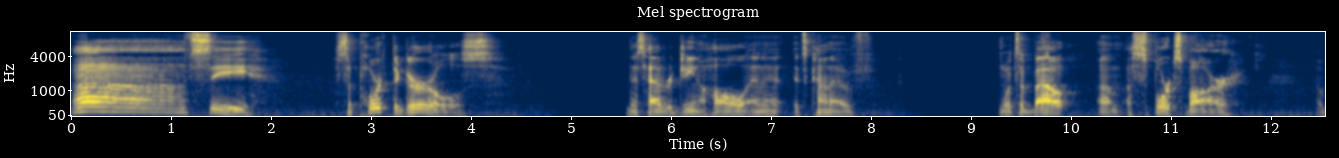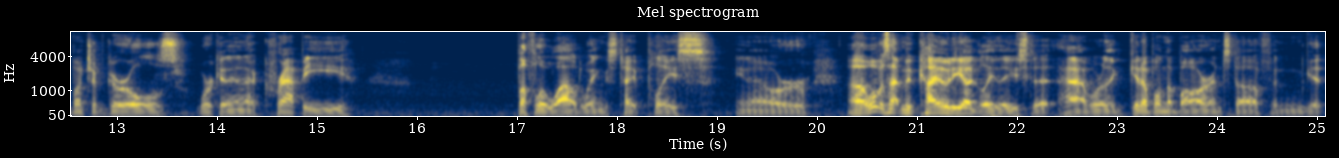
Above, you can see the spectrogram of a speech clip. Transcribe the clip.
Uh, let's see. Support the girls. This had Regina Hall in it. It's kind of well, about um, a sports bar, a bunch of girls working in a crappy Buffalo Wild Wings type place, you know, or uh, what was that movie, Coyote Ugly? They used to have where they get up on the bar and stuff and get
